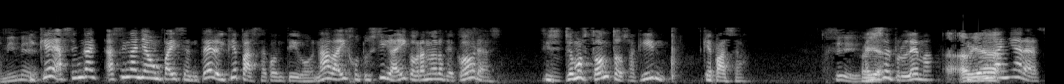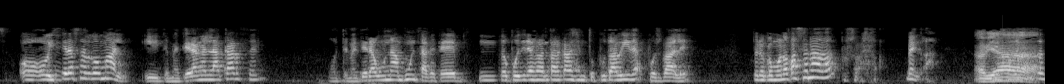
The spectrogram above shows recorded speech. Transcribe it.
A mí me... ¿Y qué? ¿Has, enga- has engañado a un país entero. ¿Y qué pasa contigo? Nada, hijo, tú sigue ahí cobrando lo que cobras. Si somos tontos aquí, ¿qué pasa? Sí, Ese Había- es el problema. Si tú engañaras o, o hicieras algo mal y te metieran en la cárcel, o te metieran una multa que te no pudieras levantar cabeza en tu puta vida, pues vale. Pero como no pasa nada, pues venga. Había, de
